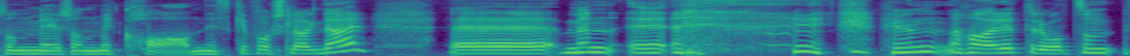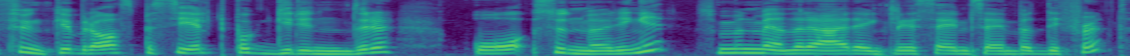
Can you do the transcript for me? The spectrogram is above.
sånn mer sånn mekaniske forslag der. Eh, Men eh, hun har et råd som funker bra, spesielt på gründere og sunnmøringer, som hun mener er egentlig same same but different.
